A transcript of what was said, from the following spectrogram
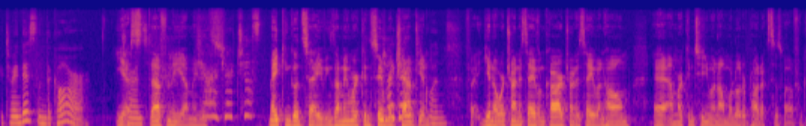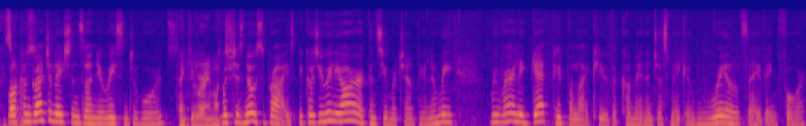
between this and the car Yes, insurance, definitely. I mean, you're, it's you're just making good savings. I mean, we're consumer champion. ones. You know, we're trying to save on car, trying to save on home, uh, and we're continuing on with other products as well for consumers. Well, congratulations on your recent awards, Thank you very much. which is no surprise because you really are a consumer champion, and we. We rarely get people like you that come in and just make a real saving for,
